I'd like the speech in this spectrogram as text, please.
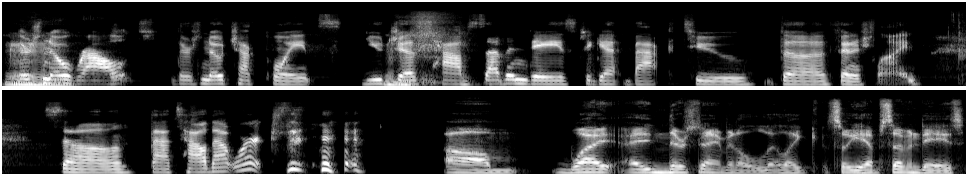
There's no Mm. route. There's no checkpoints. You Mhm. just have seven days to get back to the finish line. So that's how that works. um why and there's not even a like so you have seven days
